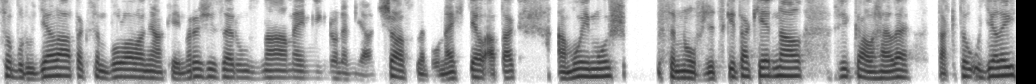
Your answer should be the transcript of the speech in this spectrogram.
co budu dělat, tak jsem volala nějakým režisérům známým, nikdo neměl čas nebo nechtěl a tak. A můj muž se mnou vždycky tak jednal, říkal, hele, tak to udělej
